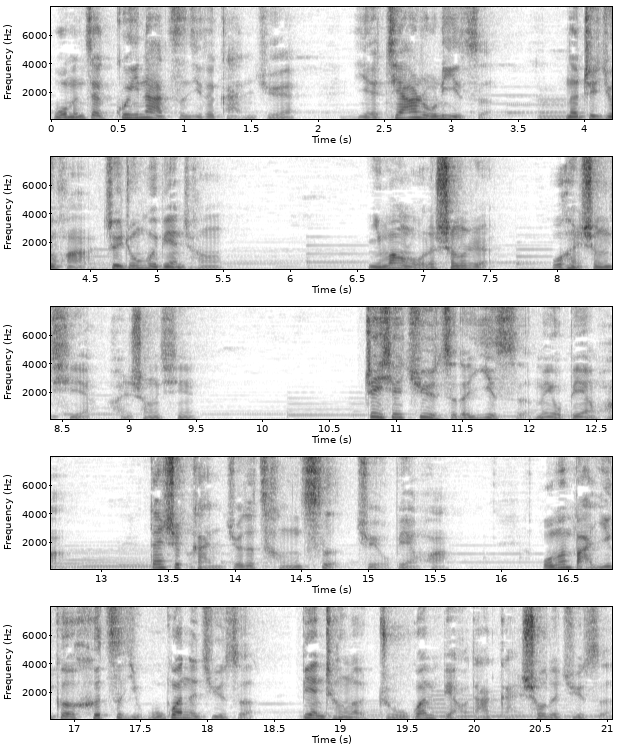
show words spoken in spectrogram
我们再归纳自己的感觉，也加入例子，那这句话最终会变成：你忘了我的生日，我很生气，很伤心。这些句子的意思没有变化，但是感觉的层次却有变化。我们把一个和自己无关的句子。变成了主观表达感受的句子，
